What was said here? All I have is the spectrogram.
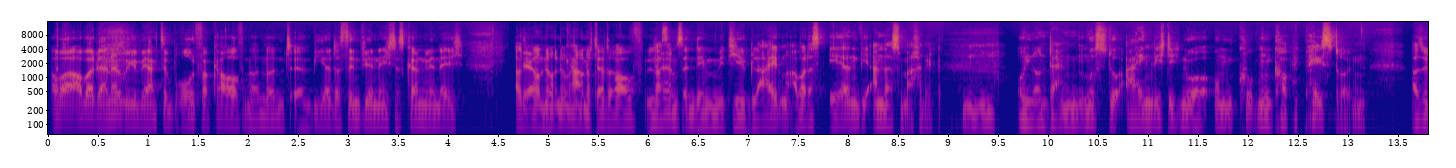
aber, aber dann haben wir gemerkt, so Brot verkaufen und, und äh, Bier, das sind wir nicht, das können wir nicht. Also Ja, und, und- kam und- ich da drauf, lass uns in dem Metier bleiben, aber das irgendwie anders machen. Und, und dann musst du eigentlich dich nur umgucken und Copy-Paste drücken. Also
